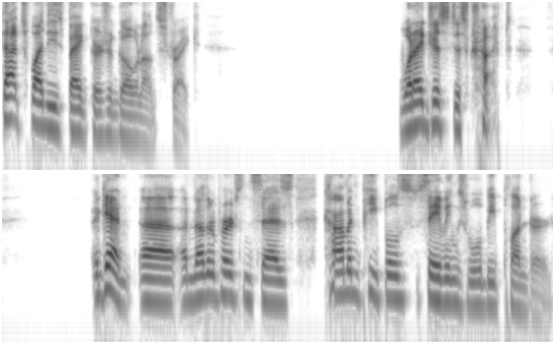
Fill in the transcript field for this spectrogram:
That's why these bankers are going on strike. What I just described. Again, uh, another person says common people's savings will be plundered.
